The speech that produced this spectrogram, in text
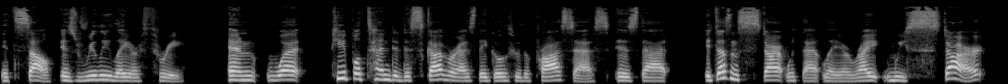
itself is really layer three. And what people tend to discover as they go through the process is that it doesn't start with that layer, right? We start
